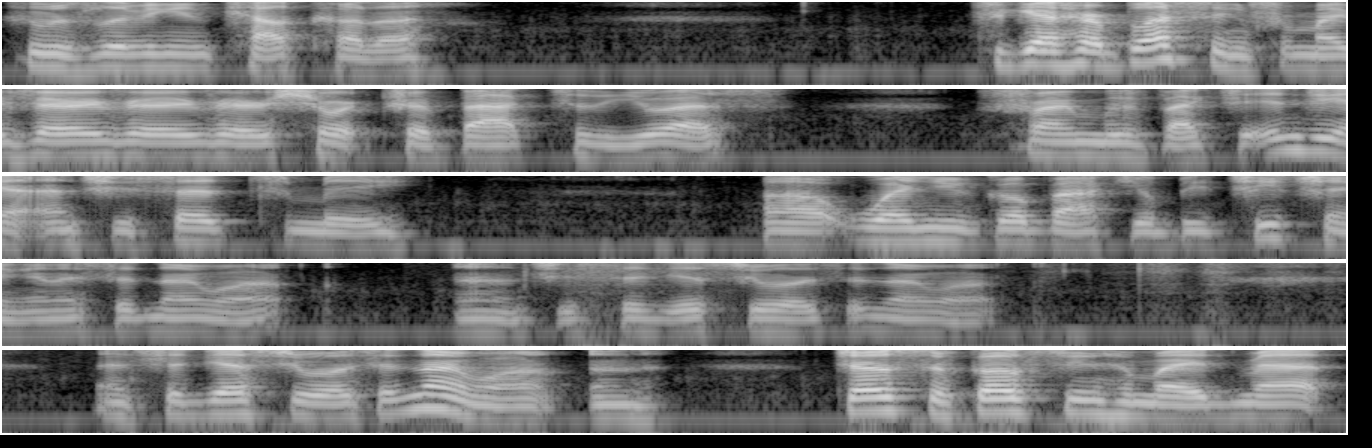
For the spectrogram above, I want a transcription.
who was living in Calcutta, to get her blessing for my very, very, very short trip back to the US I moved back to India. And she said to me, uh, When you go back, you'll be teaching. And I said, No, I won't. And she said, Yes, you will. I said, No, won't. And she said, Yes, you will. I said, No, I won't. And Joseph Goldstein, whom I had met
